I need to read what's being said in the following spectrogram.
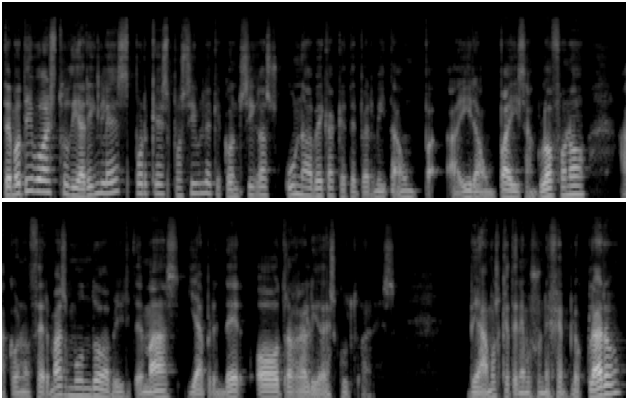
Te motivo a estudiar inglés porque es posible que consigas una beca que te permita un pa- a ir a un país anglófono, a conocer más mundo, abrirte más y aprender otras realidades culturales. Veamos que tenemos un ejemplo claro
